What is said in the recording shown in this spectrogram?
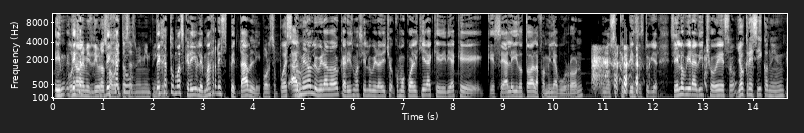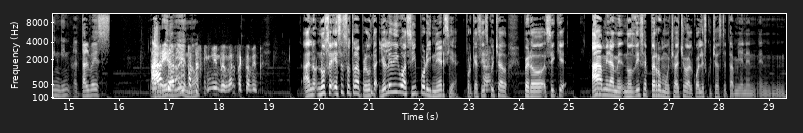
Y uno deja- de mis libros favoritos tú- es Mimín Pingüín. Deja tú más creíble, más respetable. Por supuesto. Al menos le hubiera dado carisma si él hubiera dicho, como cualquiera que diría que, que se ha leído toda la familia Burrón. No sé qué piensas tú. Si él hubiera dicho eso. Yo crecí con Mimín Pingüín, tal vez Ah, habría ya, bien, ¿no? Pingüín, ¿verdad? Exactamente. Ah, no, no sé, esa es otra pregunta. Yo le digo así por inercia, porque así he Ah. escuchado. Pero sí que. Ah, mira, me- nos dice Perro Muchacho, al cual escuchaste también en. en,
